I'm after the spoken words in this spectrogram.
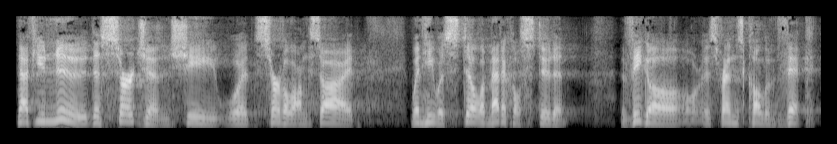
Now, if you knew this surgeon she would serve alongside when he was still a medical student, Viggo, or his friends called him Vic,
